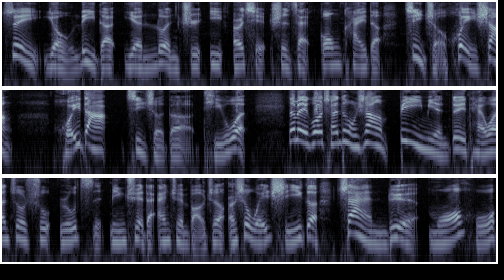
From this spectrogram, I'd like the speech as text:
最有力的言论之一，而且是在公开的记者会上回答。记者的提问：那美国传统上避免对台湾做出如此明确的安全保证，而是维持一个战略模糊。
